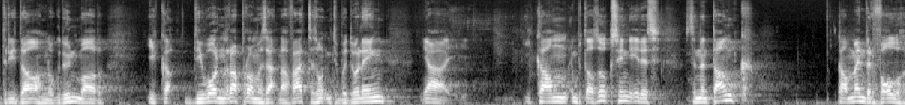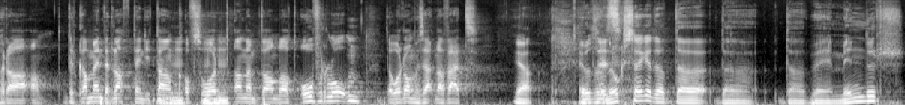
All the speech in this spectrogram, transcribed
drie dagen ook doen, maar je kan, die worden rapper omgezet naar vet. Dat is ook niet de bedoeling. Ja, je, kan, je moet dat ook zien, het is, het is een tank kan minder vol geraken. Er kan minder naft in die tank. Of ze wordt aan hem dan laat overlopen, dan wordt omgezet naar vet. Ja. En wil dat Dus- dan ook zeggen dat, dat, dat, dat wij minder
